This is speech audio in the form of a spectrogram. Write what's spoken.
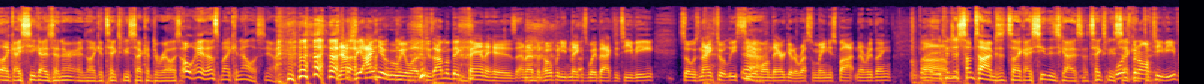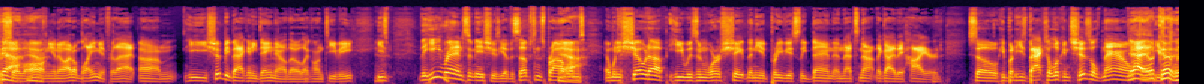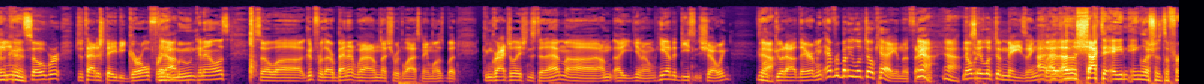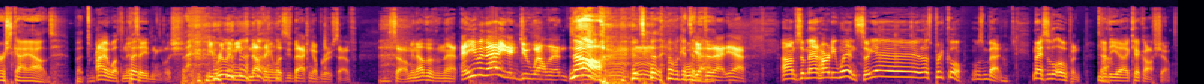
Like I see guys in there, and like it takes me a second to realize, oh, hey, that's Mike Kanellis. Yeah, now, see, I knew who he was because I'm a big fan of his, and I've been hoping he'd make his way back to TV. So it was nice to at least see Yeah. him on there, get a WrestleMania spot and everything. but, Um, but just sometimes it's like I see these guys, and it takes me a well, he's second. been off TV for Yeah, so yeah. long. You know, I don't blame you for that. Um, he should be back any day now, though, like on TV. He's the, he ran into some issues. He had the substance problems, Yeah. and when he showed up, he was in worse shape than he had previously been, and that's not the guy they hired. So he, but he's back to looking chiseled now. Yeah, and he's good, clean and sober. Just had his baby girl, Freddie Yeah. Moon Kanellis. So uh, good for their Bennett. Well, I'm not sure what the last name was, but congratulations to them. Uh, I'm, uh, you know, he had a decent showing. Yeah. Looked good out there. I mean, everybody looked okay in the thing. Yeah, yeah. Nobody looked amazing. I, but, I, I uh, was shocked that Aiden English was the first guy out, but I wasn't. It's But- Aiden English. He really means nothing unless he's backing up Rusev. So I mean, other than that, and even that he didn't do well. Then no, we'll get, Mm-hmm. we'll to, get that. to that. Yeah. Um. So Matt Hardy wins. So yay, that was pretty cool. It wasn't bad. Nice little open for Yeah. the uh, kickoff show.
